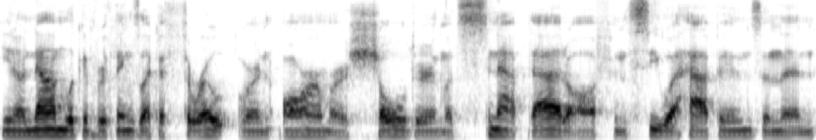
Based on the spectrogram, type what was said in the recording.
You know, now I'm looking for things like a throat or an arm or a shoulder, and let's snap that off and see what happens. And then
